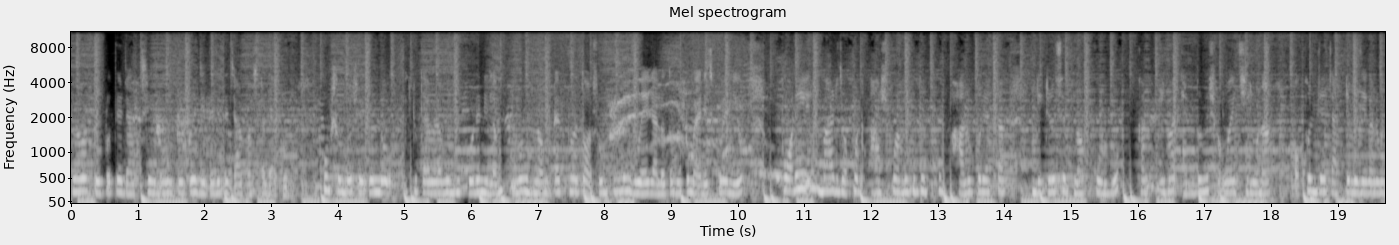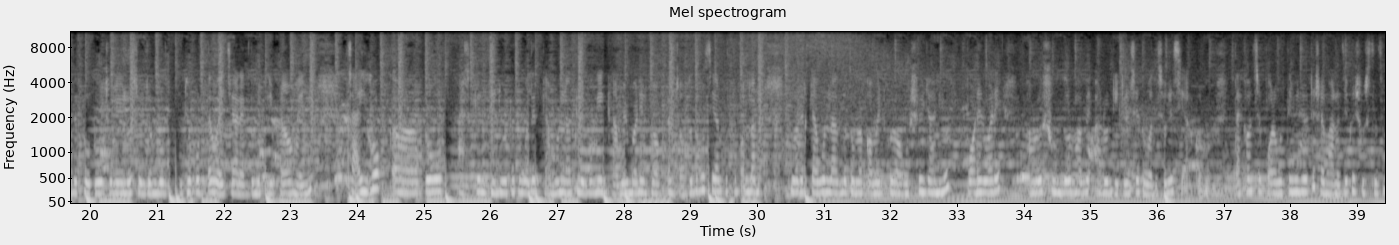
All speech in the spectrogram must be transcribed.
আমরা টোটোতে যাচ্ছি এবং টোটোয় যেতে যেতে চারপাশটা দেখো খুব সুন্দর, সেই জন্য একটু ক্যামেরা ক্যামেরাবন্দি করে নিলাম এবং ব্লগটা একটু হয়তো অসম্পূর্ণই রয়ে গেল তোমরা একটু ম্যানেজ করে নিও। পরের বার যখন আসব, আমি কিন্তু খুব ভালো করে একটা ডিটেলসে ব্লগ করব, কারণ এবার একদমই সময় ছিল না। কখন যে চারটে বেজে গেল, আমাদের টোটো চলে এলো, সেই জন্য উঠে পড়তে হয়েছে আর একদমই ক্লিপ নেওয়া হয়নি। যাই হোক তো আজকের ভিডিওটা তোমাদের কেমন লাগল এবং এই গ্রামের বাড়ির ব্লগটা যতটুকু শেয়ার করতে পারলাম, তোমাদের কেমন লাগল তোমরা কমেন্ট করে অবশ্যই জানিও। পরের বারে আরও সুন্দরভাবে আরও ডিটেলসে তোমাদের সঙ্গে শেয়ার করব। দেখা হচ্ছে পরবর্তী ভিডিওতে সবাই ভালো থেকে, সুস্থ থেকো।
